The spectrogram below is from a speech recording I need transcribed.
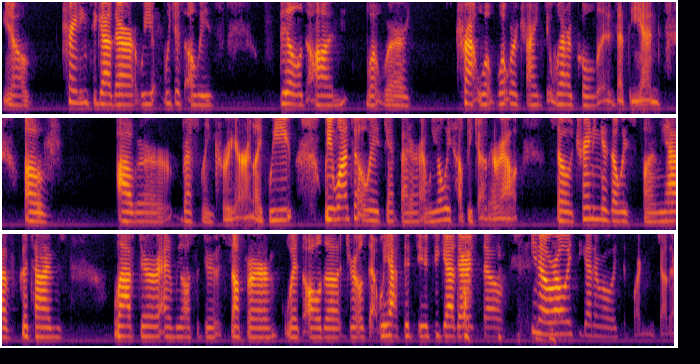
you know, training together, we we just always build on what we're what what we're trying to what our goal is at the end of our wrestling career. Like we we want to always get better and we always help each other out. So training is always fun. We have good times, laughter, and we also do suffer with all the drills that we have to do together. So, you know, we're always together, we're always supporting each other.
